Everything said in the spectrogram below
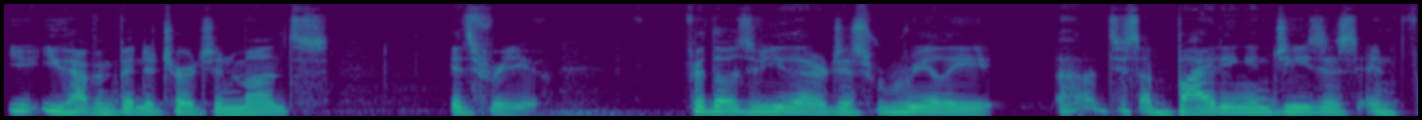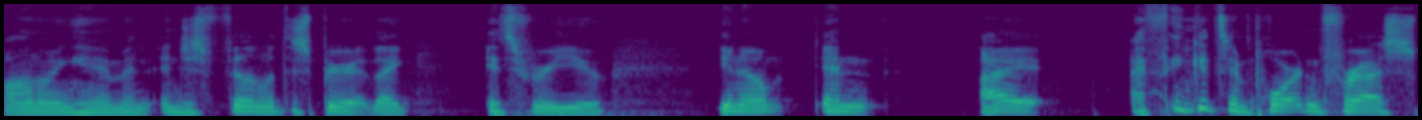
you, you haven't been to church in months, it's for you. For those of you that are just really uh, just abiding in Jesus and following Him and, and just filled with the Spirit, like it's for you, you know. And I I think it's important for us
